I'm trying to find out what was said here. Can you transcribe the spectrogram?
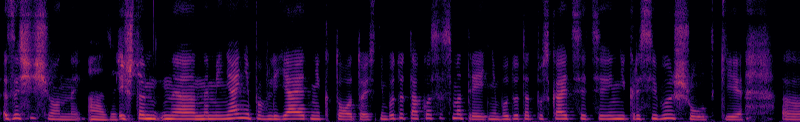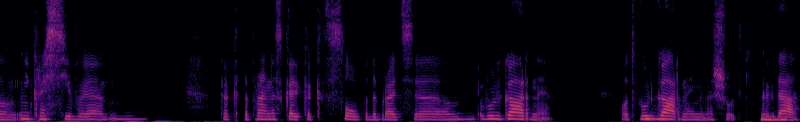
Защищенный. А, И что на, на меня не повлияет никто. То есть не будут так смотреть, не будут отпускать эти некрасивые шутки. Э, некрасивые как это правильно сказать, как это слово подобрать, э, вульгарные. Вот вульгарные mm. именно шутки, mm-hmm. когда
